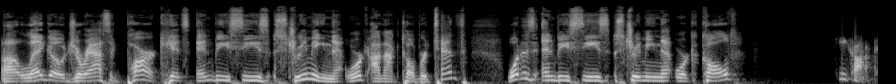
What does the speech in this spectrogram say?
Uh, Lego Jurassic Park hits NBC's streaming network on October 10th. What is NBC's streaming network called? Peacock.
